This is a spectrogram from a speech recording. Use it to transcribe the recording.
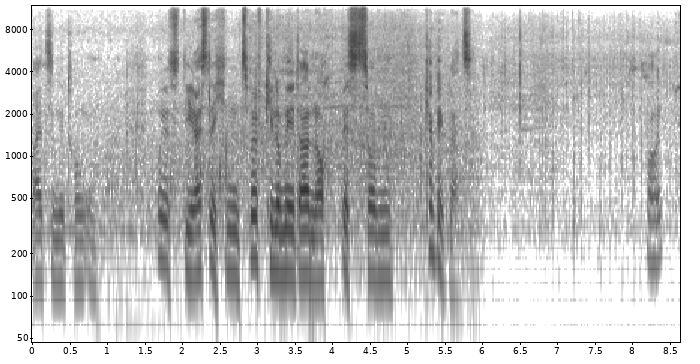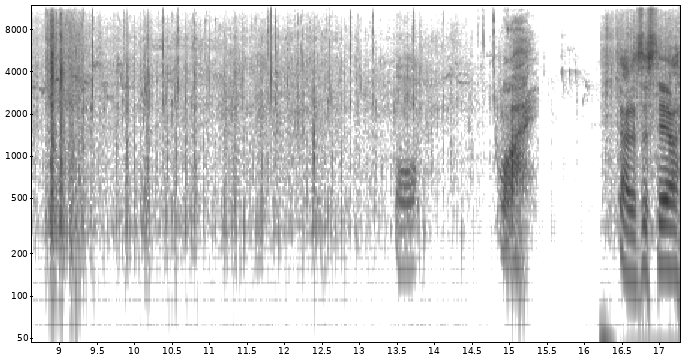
Weizen getrunken. Und jetzt die restlichen zwölf Kilometer noch bis zum Campingplatz. Und. Oh. Ja, das ist der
